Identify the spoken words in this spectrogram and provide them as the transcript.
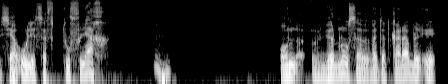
вся улица в туфлях, угу. он вернулся в этот корабль и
